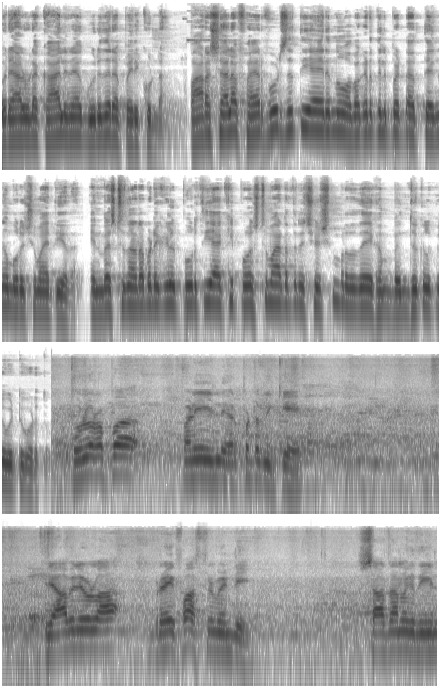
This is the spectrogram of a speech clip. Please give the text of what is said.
ഒരാളുടെ കാലിന് ഗുരുതര പരിക്കുണ്ട്. പാറശാല ഫയർഫോഴ്സ് എത്തിയായിരുന്നു അപകടത്തിൽപ്പെട്ട തെങ്ങ് മുറിച്ചു മാറ്റിയത്. ഇൻവെസ്റ്റ് നടപടികൾ പൂർത്തിയാക്കി പോസ്റ്റ്മോർട്ടത്തിന് ശേഷം മൃതദേഹം ബന്ധുക്കൾക്ക് വിട്ടുകൊടുത്തു. തൊഴിലുറപ്പ് പണിയിൽ ഏർപ്പെട്ട് നിൽക്കെ. രാവിലെയുള്ള ബ്രേക്ക്ഫാസ്റ്റിന് വേണ്ടി സാധാരണഗതിയിൽ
